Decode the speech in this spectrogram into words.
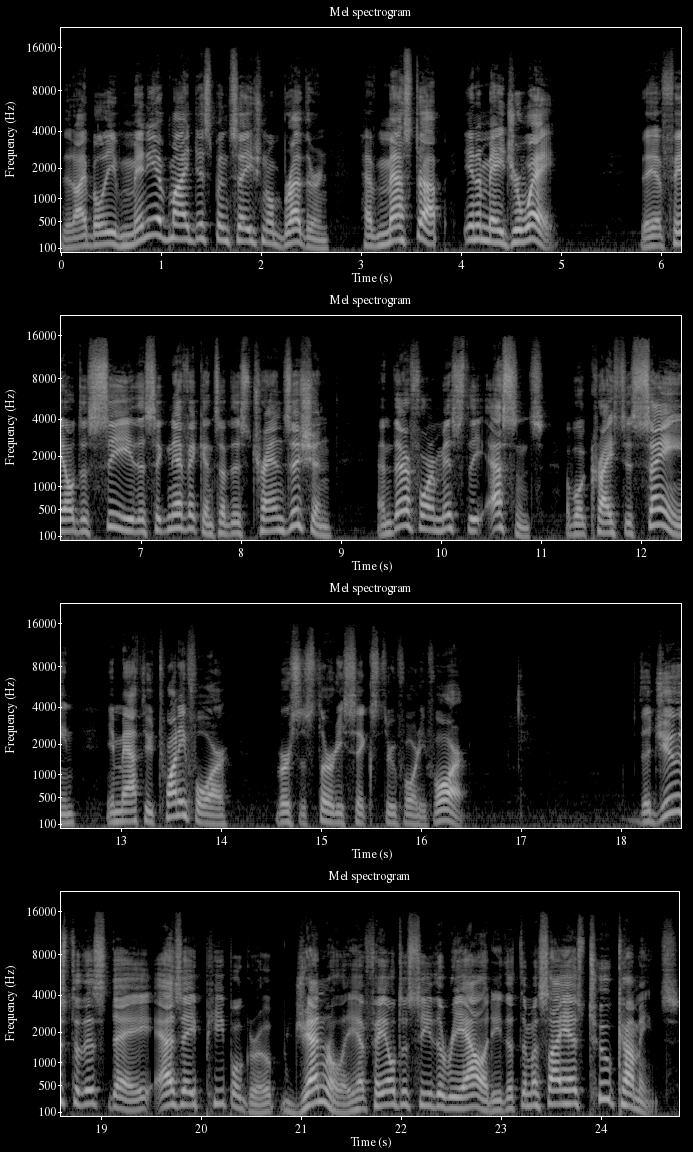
that I believe many of my dispensational brethren have messed up in a major way. They have failed to see the significance of this transition and therefore missed the essence of what Christ is saying in Matthew 24, verses 36 through 44. The Jews to this day, as a people group, generally have failed to see the reality that the Messiah has two comings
